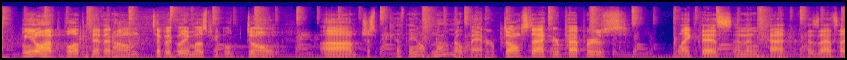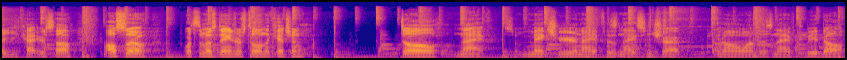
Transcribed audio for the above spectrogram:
I mean, you don't have to pull out the pith at home. Typically, most people don't, um, just because they don't know no better. Don't stack your peppers like this and then cut, because that's how you cut yourself. Also, what's the most dangerous tool in the kitchen? Dull knife. So make sure your knife is nice and sharp. You don't want this knife to be dull.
